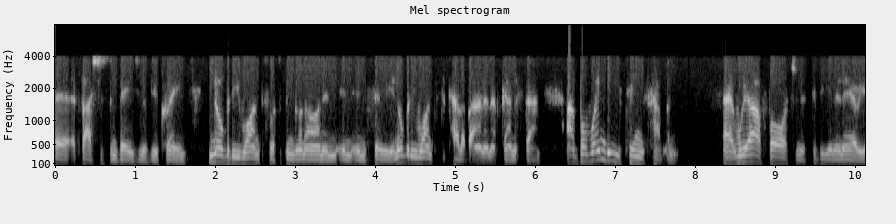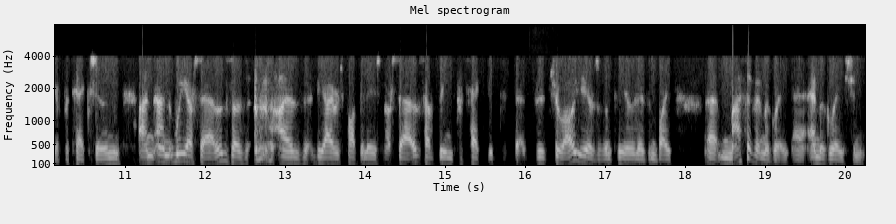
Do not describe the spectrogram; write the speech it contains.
a fascist invasion of Ukraine. Nobody wants what's been going on in, in, in Syria. Nobody wants the Taliban in Afghanistan. Uh, but when these things happen, uh, we are fortunate to be in an area of protection, and, and we ourselves, as, as the Irish population ourselves, have been protected through our years of imperialism by uh, massive immigra- uh, emigration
